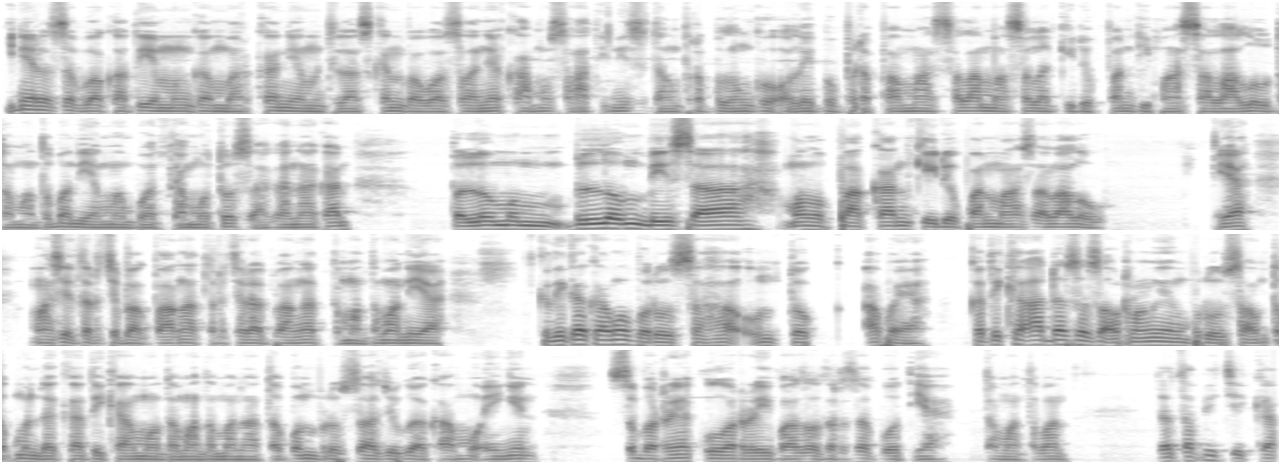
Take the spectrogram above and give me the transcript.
ini adalah sebuah kata yang menggambarkan yang menjelaskan bahwasanya kamu saat ini sedang terbelenggu oleh beberapa masalah-masalah kehidupan di masa lalu, teman-teman yang membuat kamu tuh seakan-akan belum belum bisa melupakan kehidupan masa lalu. Ya, masih terjebak banget, terjerat banget teman-teman ya. Ketika kamu berusaha untuk apa ya? Ketika ada seseorang yang berusaha untuk mendekati kamu teman-teman ataupun berusaha juga kamu ingin sebenarnya keluar dari fase tersebut ya, teman-teman tetapi jika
